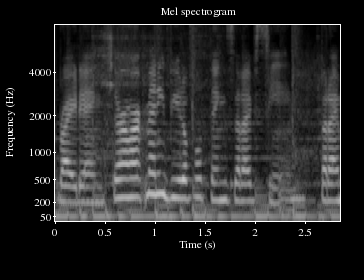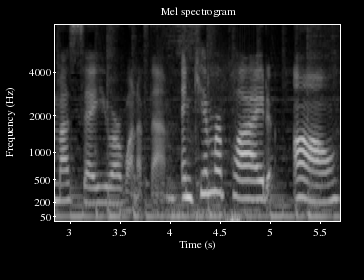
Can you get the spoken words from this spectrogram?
writing, There aren't many beautiful things that I've seen, but I must say you are one of them. And Kim replied, Oh,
